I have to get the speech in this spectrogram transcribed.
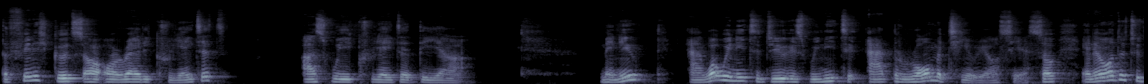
the finished goods are already created as we created the uh, menu. And what we need to do is we need to add the raw materials here. So in order to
